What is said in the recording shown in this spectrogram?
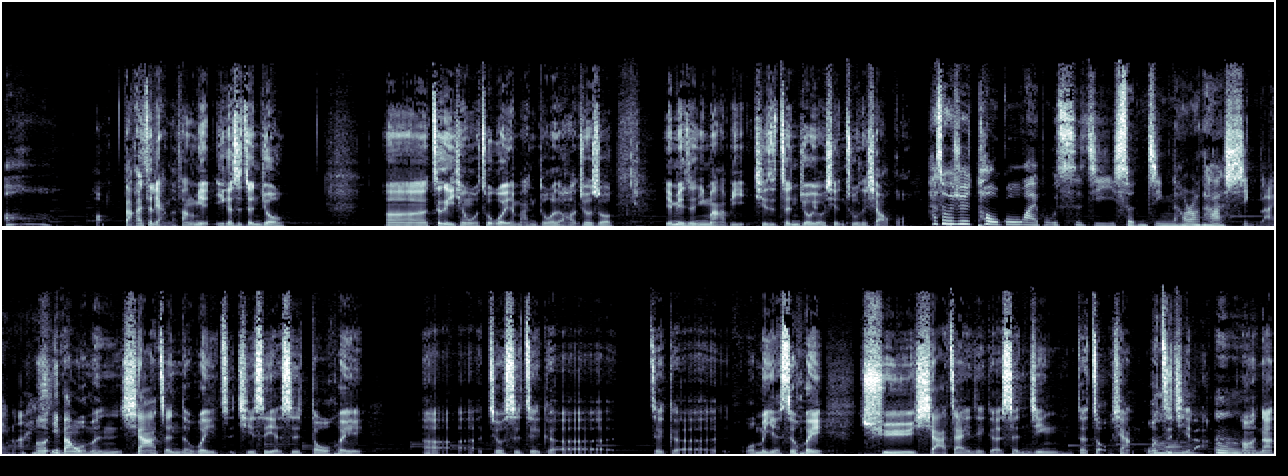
哦，好，大概是两个方面，一个是针灸，呃，这个以前我做过也蛮多的哈，就是说颜面神经麻痹，其实针灸有显著的效果。它是会去透过外部刺激神经，然后让它醒来吗？呃，一般我们下针的位置其实也是都会，呃，就是这个。这个我们也是会去下在这个神经的走向，我自己啦，嗯，好，那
